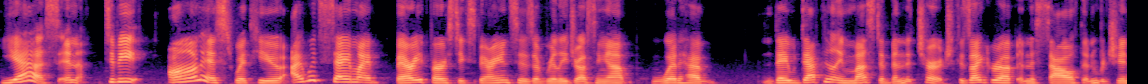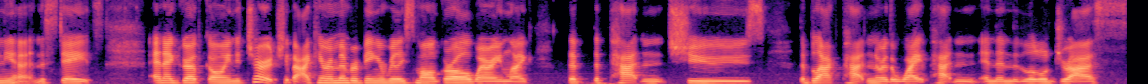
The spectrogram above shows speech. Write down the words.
Yes, and to be honest with you, I would say my very first experiences of really dressing up would have they definitely must have been the church because I grew up in the South in Virginia in the States and I grew up going to church. But I can remember being a really small girl wearing like the the patent shoes, the black patent or the white patent, and then the little dress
